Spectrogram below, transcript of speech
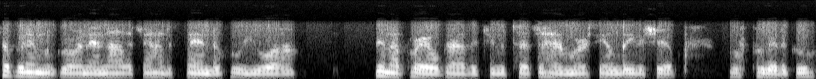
helping them to grow in their knowledge and understanding of who you are. Then I pray, oh God, that you would touch and have mercy on leadership, both political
